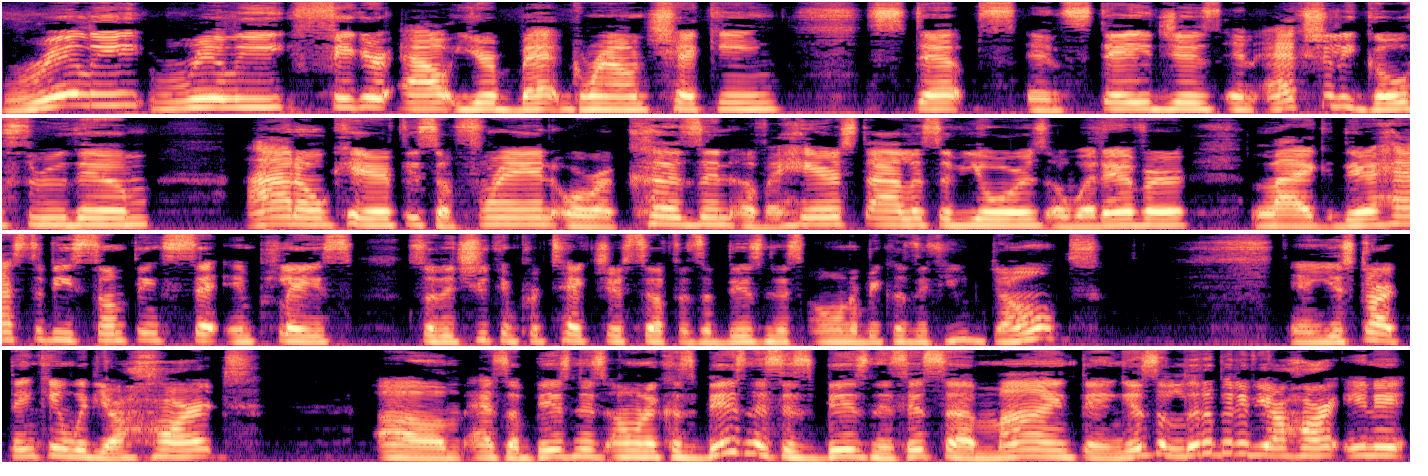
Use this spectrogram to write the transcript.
really, really figure out your background checking steps and stages and actually go through them. I don't care if it's a friend or a cousin of a hairstylist of yours or whatever. Like there has to be something set in place so that you can protect yourself as a business owner. Because if you don't and you start thinking with your heart, um, as a business owner, because business is business. It's a mind thing. It's a little bit of your heart in it,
